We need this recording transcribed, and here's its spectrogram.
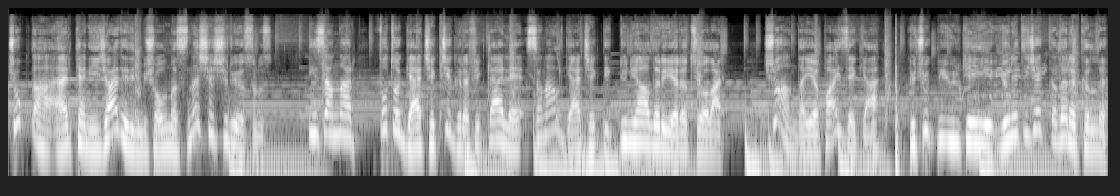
çok daha erken icat edilmiş olmasına şaşırıyorsunuz. İnsanlar foto gerçekçi grafiklerle sanal gerçeklik dünyaları yaratıyorlar. Şu anda yapay zeka küçük bir ülkeyi yönetecek kadar akıllı.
